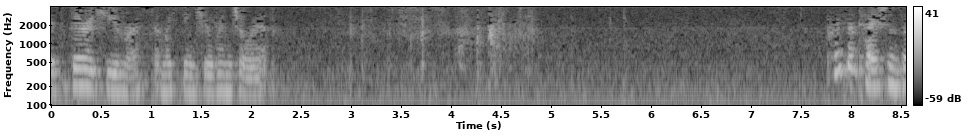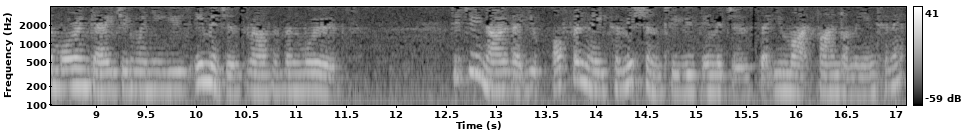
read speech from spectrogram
It's very humorous and we think you'll enjoy it. Presentations are more engaging when you use images rather than words. Did you know that you often need permission to use images that you might find on the internet?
